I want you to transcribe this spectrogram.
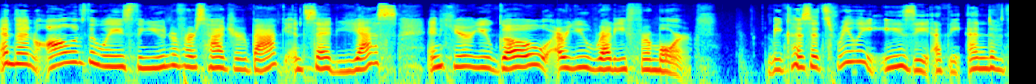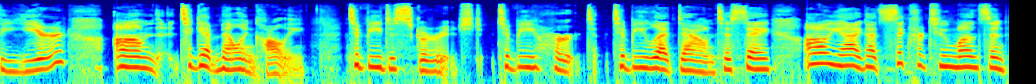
and then all of the ways the universe had your back and said, yes, and here you go. Are you ready for more? Because it's really easy at the end of the year um, to get melancholy, to be discouraged, to be hurt, to be let down, to say, oh, yeah, I got sick for two months and,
